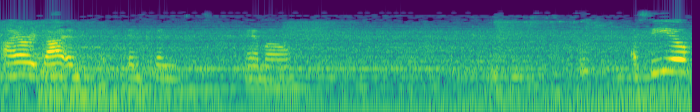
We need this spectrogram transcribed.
I already got in, infant ammo. I see you.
